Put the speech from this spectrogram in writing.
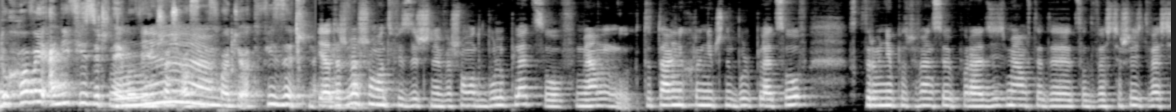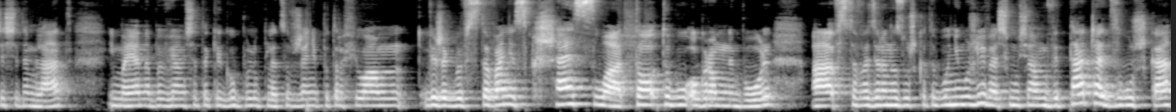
duchowej, a nie fizycznej, bo Nie. większość osób wchodzi od fizycznej. Ja też weszłam od fizycznej, weszłam od bólu pleców. Miałam totalnie chroniczny ból pleców, z którym nie potrafiłam sobie poradzić. Miałam wtedy co 26-27 lat i ja nabawiłam się takiego bólu pleców, że nie potrafiłam, wiesz, jakby wstawanie z krzesła, to, to był ogromny ból, a wstawać rano z łóżka to było niemożliwe. Ja się musiałam wytaczać z łóżka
